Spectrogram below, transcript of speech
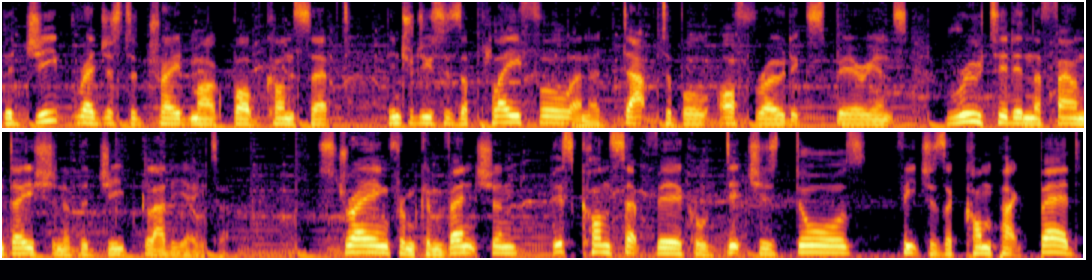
The Jeep registered trademark Bob concept introduces a playful and adaptable off-road experience rooted in the foundation of the Jeep Gladiator. Straying from convention, this concept vehicle ditches doors, features a compact bed,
